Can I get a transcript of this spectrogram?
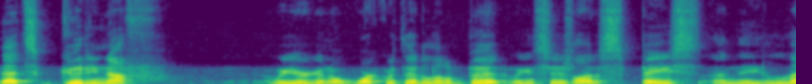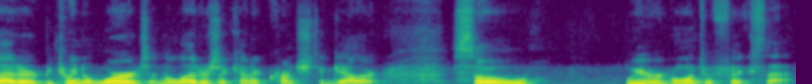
That's good enough. We are going to work with it a little bit. We can see there's a lot of space on the letter between the words and the letters are kind of crunched together. So we are going to fix that.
